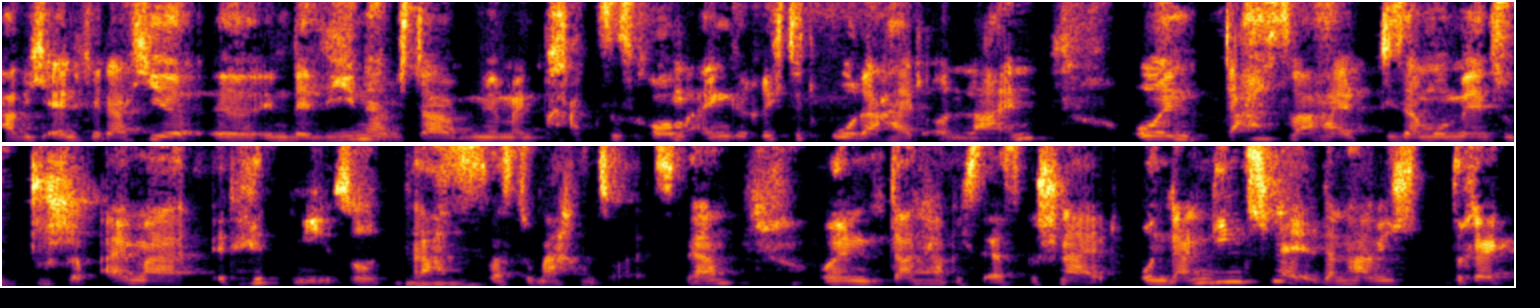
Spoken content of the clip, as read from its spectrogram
habe ich entweder hier äh, in Berlin, habe ich da mir meinen Praxisraum eingerichtet oder halt online. Und das war halt dieser Moment, so du auf einmal, it hit me, so das mhm. ist, was du machen sollst. Ja? Und dann habe ich es erst geschnallt. Und dann ging es schnell. Dann habe ich direkt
